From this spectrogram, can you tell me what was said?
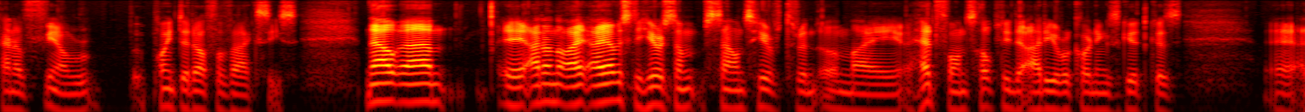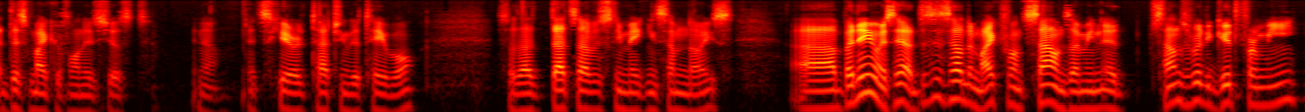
kind of you know pointed off of axes. Now um, eh, I don't know. I, I, obviously hear some sounds here through my headphones. Hopefully the audio recording is good because uh, this microphone is just you know it's here touching the table. So that that's obviously making some noise. Uh, but anyways yeah this is how the microphone sounds. I mean it sounds really good for me.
